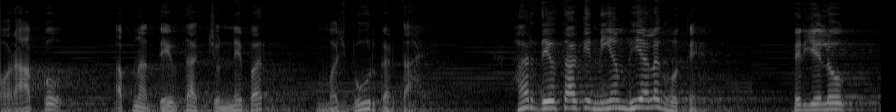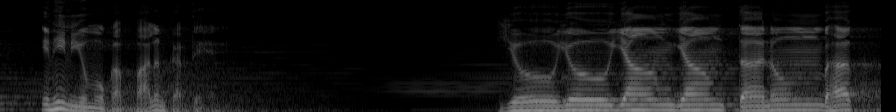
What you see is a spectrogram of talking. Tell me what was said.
और आपको अपना देवता चुनने पर मजबूर करता है। हर देवता के नियम भी अलग होते हैं। फिर ये लोग इन्हीं नियमों का पालन करते हैं। यो यो याम याम तनुम भक्त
